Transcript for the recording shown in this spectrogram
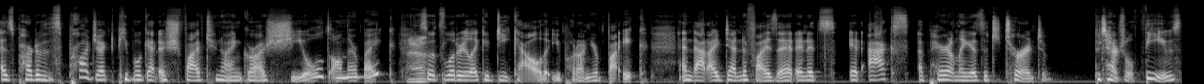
as part of this project, people get a 529 garage shield on their bike. Ah. So it's literally like a decal that you put on your bike and that identifies it and it's it acts apparently as a deterrent to potential thieves.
